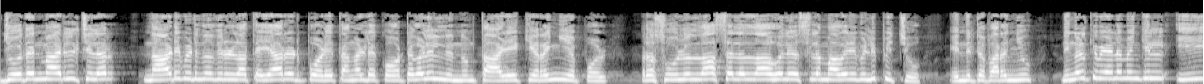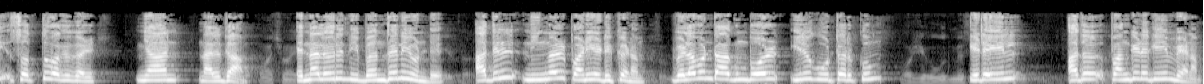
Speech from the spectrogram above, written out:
ജൂതന്മാരിൽ ചിലർ നാടിവിടുന്നതിനുള്ള തയ്യാറെടുപ്പോടെ തങ്ങളുടെ കോട്ടകളിൽ നിന്നും താഴേക്ക് ഇറങ്ങിയപ്പോൾ റസൂലുല്ലാ സല്ലാഹു അലൈഹി വസ്ലം അവരെ വിളിപ്പിച്ചു. എന്നിട്ട് പറഞ്ഞു നിങ്ങൾക്ക് വേണമെങ്കിൽ ഈ സ്വത്തുവകകൾ ഞാൻ നൽകാം. എന്നാൽ ഒരു നിബന്ധനയുണ്ട്. അതിൽ നിങ്ങൾ പണിയെടുക്കണം. വിളവുണ്ടാകുമ്പോൾ ഇരു കൂട്ടർക്കും ഇടയിൽ അത് പങ്കിടുകയും വേണം.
